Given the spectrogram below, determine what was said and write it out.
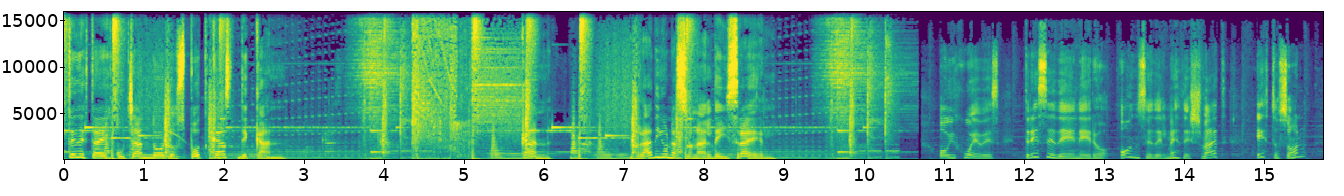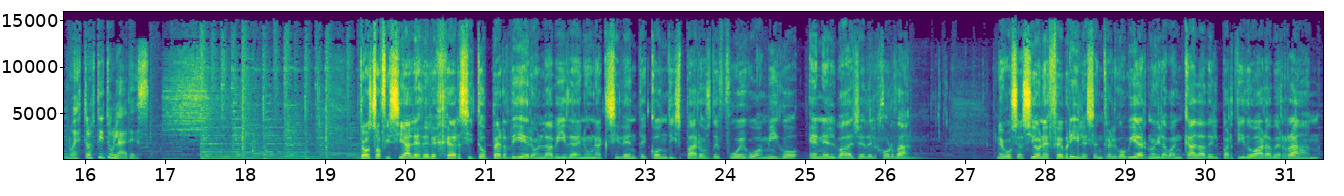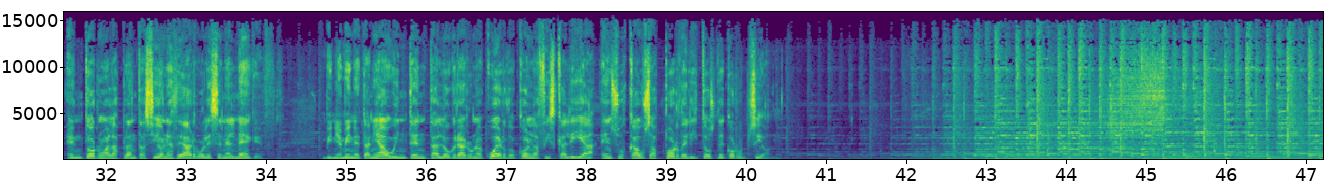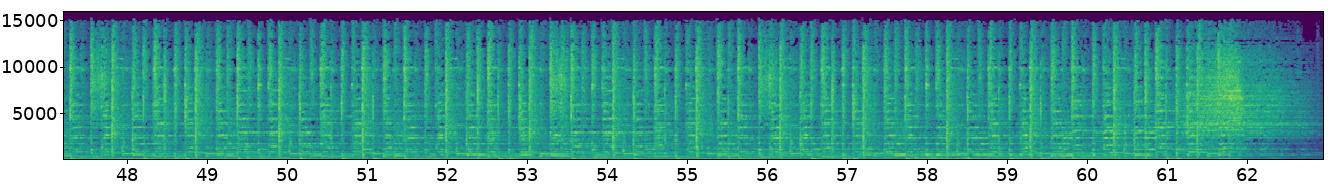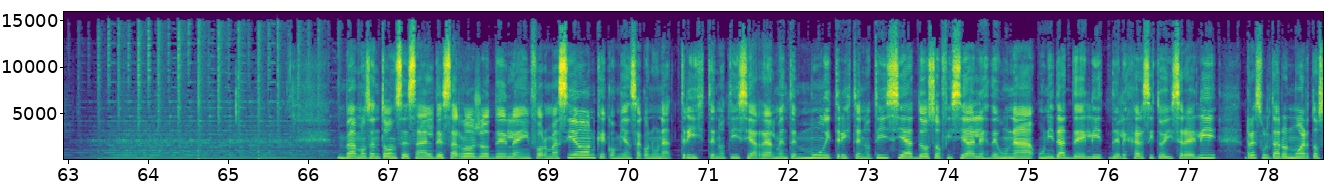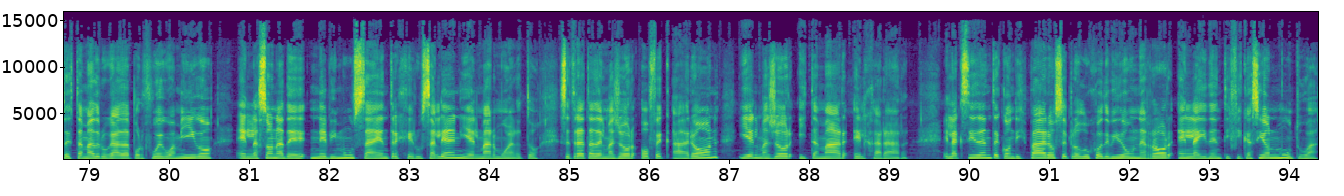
Usted está escuchando los podcasts de CAN. CAN, Radio Nacional de Israel. Hoy jueves 13 de enero, 11 del mes de Shvat, estos son nuestros titulares. Dos oficiales del ejército perdieron la vida en un accidente con disparos de fuego amigo en el Valle del Jordán. Negociaciones febriles entre el gobierno y la bancada del partido árabe Ram en torno a las plantaciones de árboles en el Negev. Benjamin Netanyahu intenta lograr un acuerdo con la fiscalía en sus causas por delitos de corrupción. Vamos entonces al desarrollo de la información que comienza con una triste noticia, realmente muy triste noticia. Dos oficiales de una unidad de élite del ejército israelí resultaron muertos esta madrugada por fuego amigo en la zona de Nevi Musa entre Jerusalén y el Mar Muerto. Se trata del mayor Ofek Aaron y el mayor Itamar El Harar. El accidente con disparos se produjo debido a un error en la identificación mutua.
